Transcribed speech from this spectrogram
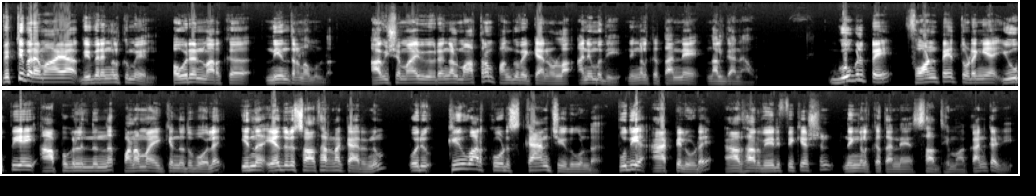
വ്യക്തിപരമായ വിവരങ്ങൾക്കുമേൽ പൗരന്മാർക്ക് നിയന്ത്രണമുണ്ട്. ആവശ്യമായ വിവരങ്ങൾ മാത്രം പങ്കുവയ്ക്കാനുള്ള അനുമതി നിങ്ങൾക്ക് തന്നെ നൽകാനാവും. ഗൂഗിൾ പേ ഫോൺ പേ തുടങ്ങിയ യു പി ഐ ആപ്പുകളിൽ നിന്ന് പണം അയക്കുന്നത് പോലെ ഇന്ന് ഏതൊരു സാധാരണക്കാരനും ഒരു ക്യു ആർ കോഡ് സ്കാൻ ചെയ്തുകൊണ്ട് പുതിയ ആപ്പിലൂടെ ആധാർ വെരിഫിക്കേഷൻ നിങ്ങൾക്ക് തന്നെ സാധ്യമാക്കാൻ കഴിയും.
